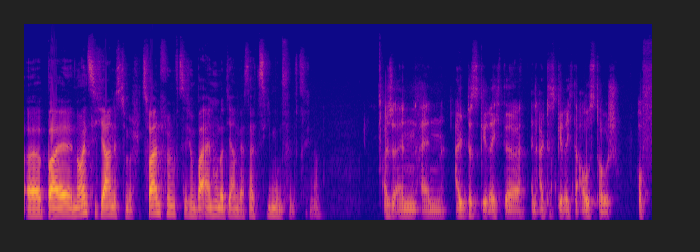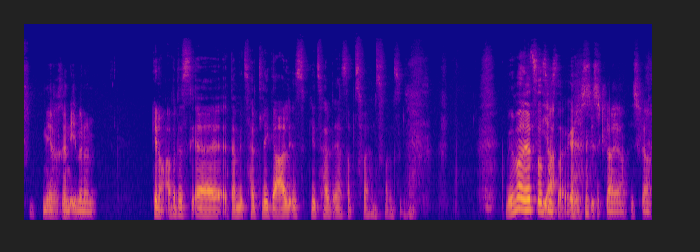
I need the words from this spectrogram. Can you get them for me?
äh, bei 90 Jahren ist zum Beispiel 52 und bei 100 Jahren wäre es halt 57. Ne? Also ein, ein, altersgerechter, ein altersgerechter Austausch auf mehreren Ebenen. Genau, aber äh, damit es halt legal ist, geht es halt erst ab 22. Will man jetzt dazu Ja, sagen. das ist klar, ja, ist klar.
